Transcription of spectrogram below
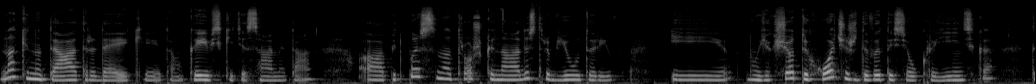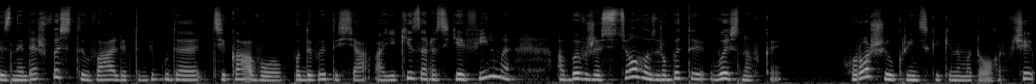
на кінотеатри деякі, там київські ті самі, та, підписана трошки на дистриб'юторів. І ну, якщо ти хочеш дивитися українське, ти знайдеш фестивалі, тобі буде цікаво подивитися, а які зараз є фільми, аби вже з цього зробити висновки. Хороший український кінематограф чи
